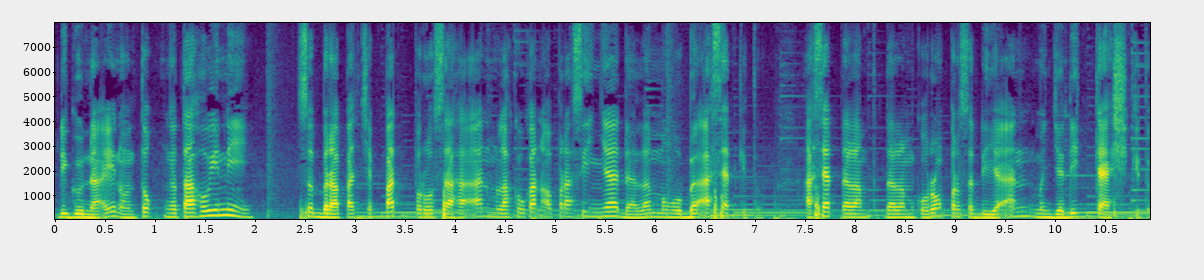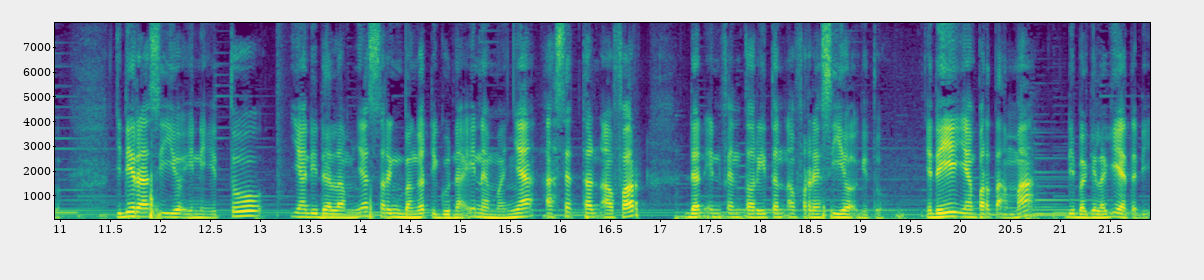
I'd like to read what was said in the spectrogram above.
digunain untuk ngetahui nih seberapa cepat perusahaan melakukan operasinya dalam mengubah aset gitu. Aset dalam dalam kurung persediaan menjadi cash gitu. Jadi rasio ini itu yang di dalamnya sering banget digunain namanya asset turnover dan inventory turnover ratio gitu. Jadi yang pertama dibagi lagi ya tadi,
